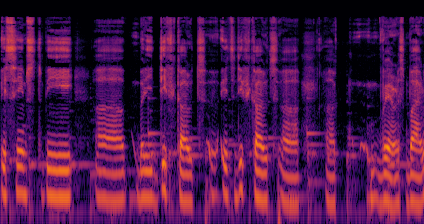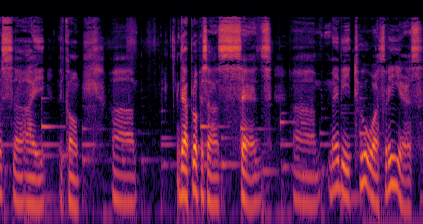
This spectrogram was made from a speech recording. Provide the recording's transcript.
it seems to be uh, very difficult. It's difficult uh, uh, virus. Virus I recall. the professor says maybe two or three years.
